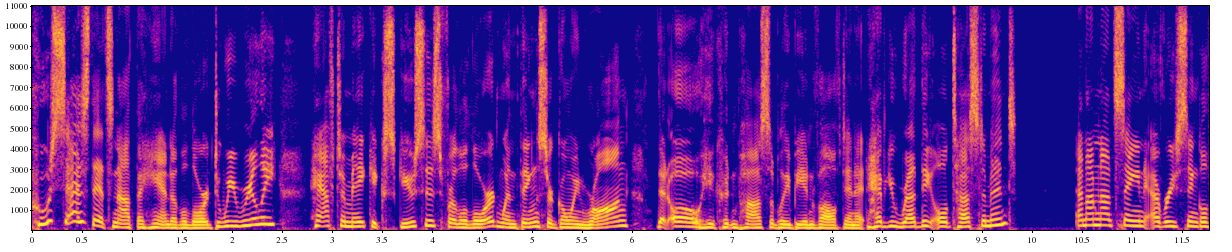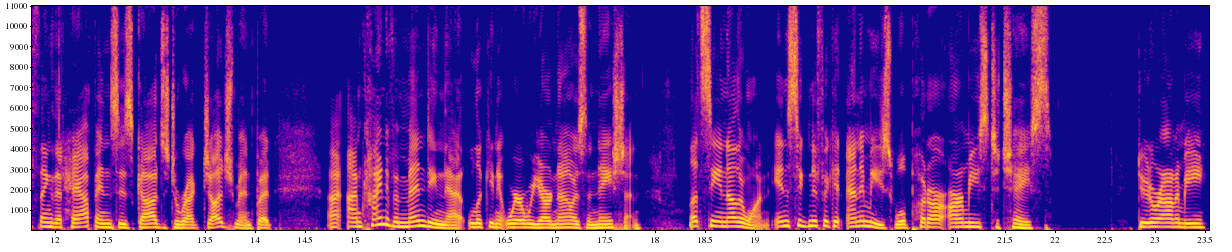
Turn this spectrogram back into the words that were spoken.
Who says that's not the hand of the Lord? Do we really have to make excuses for the Lord when things are going wrong? That, oh, he couldn't possibly be involved in it. Have you read the Old Testament? And I'm not saying every single thing that happens is God's direct judgment, but I'm kind of amending that looking at where we are now as a nation. Let's see another one. Insignificant enemies will put our armies to chase. Deuteronomy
